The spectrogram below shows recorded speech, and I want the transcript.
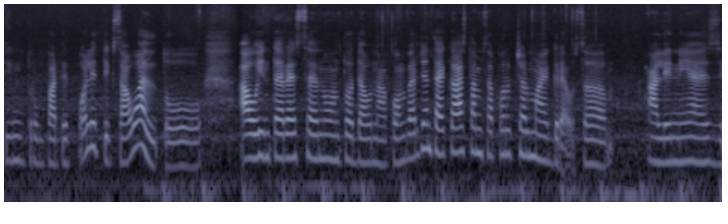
dintr-un partid politic sau altul au interese nu întotdeauna convergente, că asta mi s-a părut cel mai greu, să aliniezi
